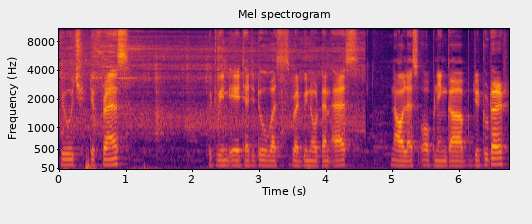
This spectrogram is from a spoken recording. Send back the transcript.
huge difference between A32 versus Redmi Note 10s now let's opening up the Twitter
